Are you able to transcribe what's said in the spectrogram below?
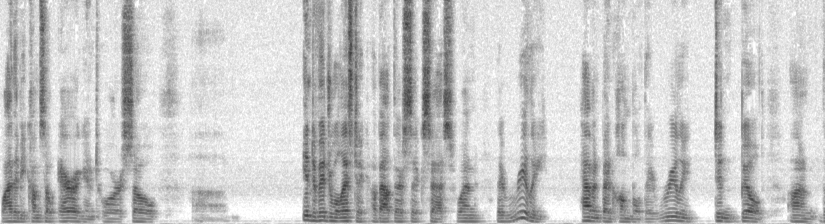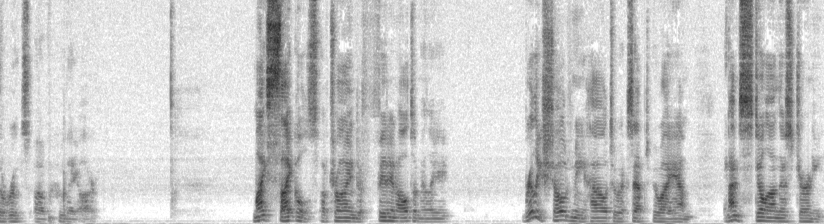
why they become so arrogant or so uh, individualistic about their success when they really haven't been humbled. They really didn't build on the roots of who they are. My cycles of trying to fit in ultimately really showed me how to accept who I am. And I'm still on this journey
